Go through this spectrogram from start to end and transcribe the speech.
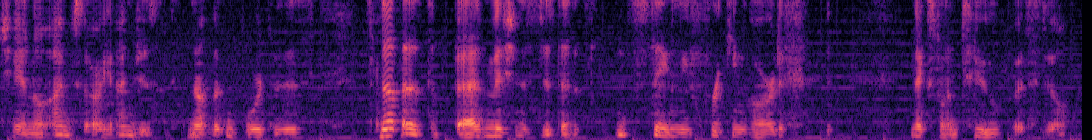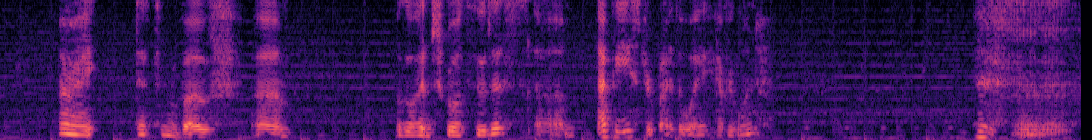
channel. I'm sorry, I'm just not looking forward to this. It's not that it's a bad mission, it's just that it's insanely freaking hard. Next one too, but still. Alright, that's from above. Um, we'll go ahead and scroll through this. Um, happy Easter, by the way, everyone.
